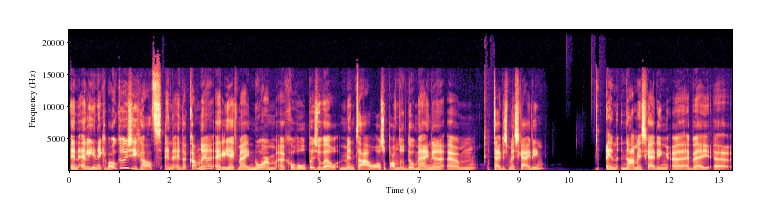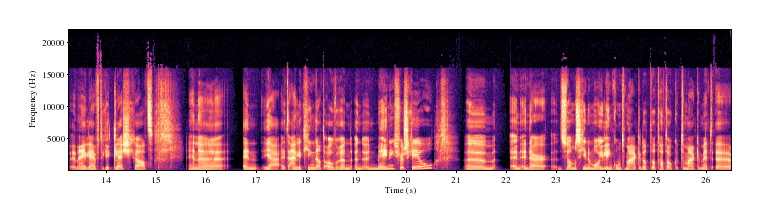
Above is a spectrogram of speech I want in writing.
En Ellie en ik hebben ook ruzie gehad. En, en dat kan, hè. Ellie heeft mij enorm uh, geholpen, zowel mentaal als op andere domeinen um, tijdens mijn scheiding. En na mijn scheiding uh, hebben wij uh, een hele heftige clash gehad. En, en ja, uiteindelijk ging dat over een, een, een meningsverschil. Um, en, en daar is wel misschien een mooie link om te maken. Dat, dat had ook te maken met uh,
